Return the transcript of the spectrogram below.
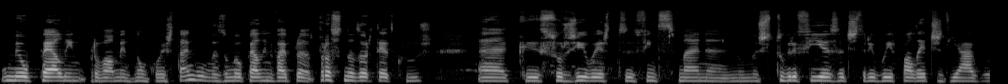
O meu Palin, provavelmente não com este ângulo, mas o meu Palin vai para, para o senador Ted Cruz, uh, que surgiu este fim de semana numas fotografias a distribuir paletes de água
